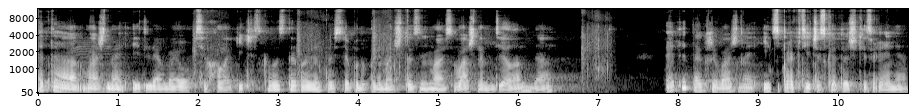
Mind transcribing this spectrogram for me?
Это важно и для моего психологического здоровья, то есть я буду понимать, что я занимаюсь важным делом, да. Это также важно и с практической точки зрения.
